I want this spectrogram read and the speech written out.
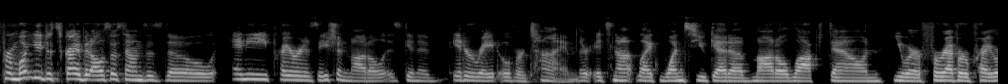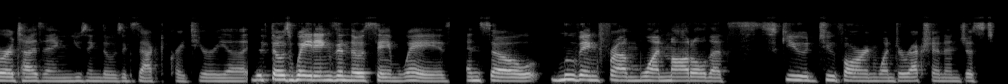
From what you describe, it also sounds as though any prioritization model is going to iterate over time. There, it's not like once you get a model locked down, you are forever prioritizing using those exact criteria with those weightings in those same ways. And so moving from one model that's skewed too far in one direction and just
